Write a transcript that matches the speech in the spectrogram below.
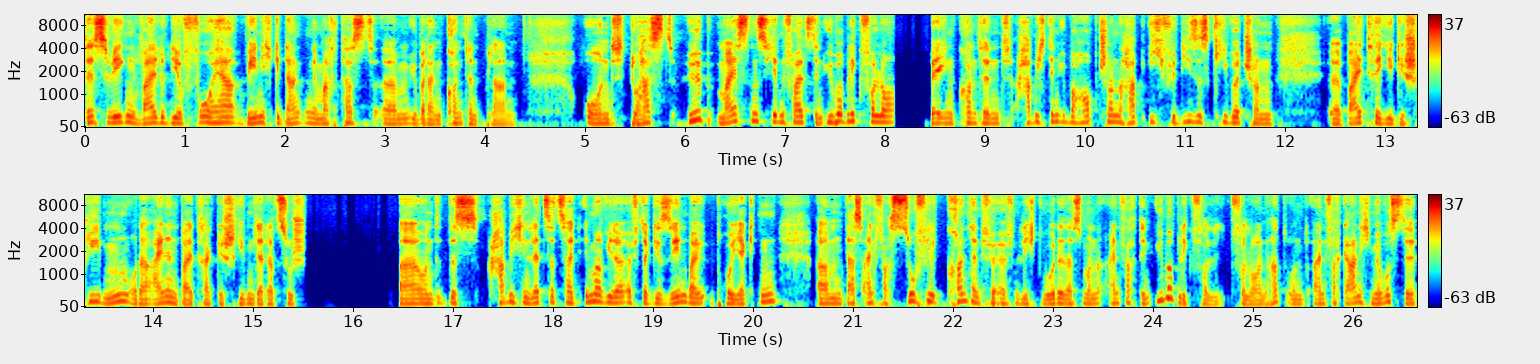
deswegen, weil du dir vorher wenig Gedanken gemacht hast ähm, über deinen Contentplan. Und du hast meistens jedenfalls den Überblick verloren, welchen Content habe ich denn überhaupt schon? Habe ich für dieses Keyword schon äh, Beiträge geschrieben oder einen Beitrag geschrieben, der dazu äh, und das habe ich in letzter Zeit immer wieder öfter gesehen bei Projekten, ähm, dass einfach so viel Content veröffentlicht wurde, dass man einfach den Überblick verloren hat und einfach gar nicht mehr wusste,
